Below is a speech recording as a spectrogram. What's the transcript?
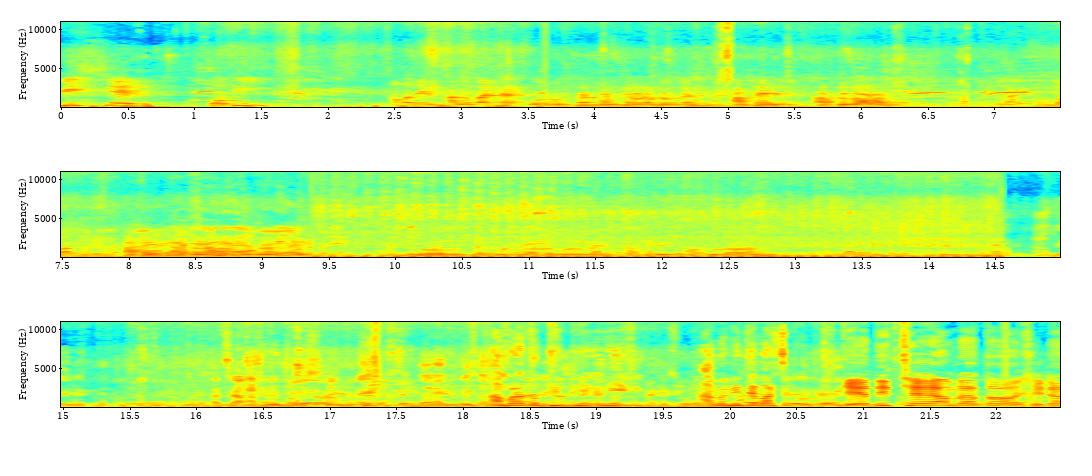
বিশ্বের কবি আমাদের ভালোবাসার অনুষ্ঠান পরিচালনা করবেন হাফেজ আব্দুল আওয়াল পরিচালনা করবেন আমরা তো আমরা নিতে পারছি। কে দিচ্ছে আমরা তো সেটা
